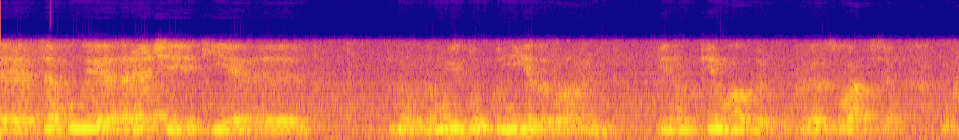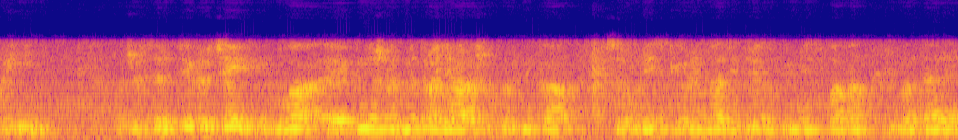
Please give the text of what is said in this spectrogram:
е, це були речі, які, е, ну, на мою думку, не є заборонені і навпаки мали би популяризуватися в Україні. Отже, серед цих речей була е, книжка Дмитра Яроша, провідника Всеукраїнської організації місць пана Бандери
